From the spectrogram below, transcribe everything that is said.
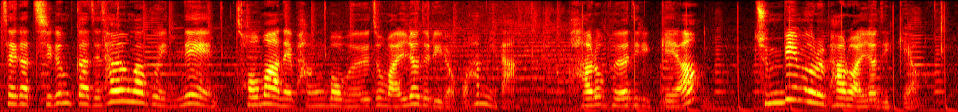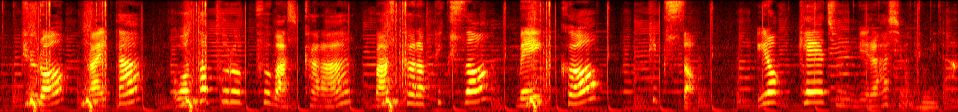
제가 지금까지 사용하고 있는 저만의 방법을 좀 알려드리려고 합니다. 바로 보여드릴게요. 준비물을 바로 알려드릴게요. 뷰러, 라이터, waterproof 마스카라, 마스카라 픽서, 메이크업, 픽서 이렇게 준비를 하시면 됩니다.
